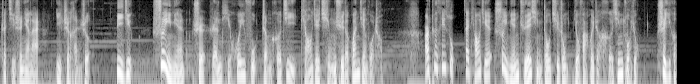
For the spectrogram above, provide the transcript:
这几十年来一直很热，毕竟。睡眠是人体恢复、整合记忆、调节情绪的关键过程，而褪黑素在调节睡眠觉醒周期中又发挥着核心作用，是一个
